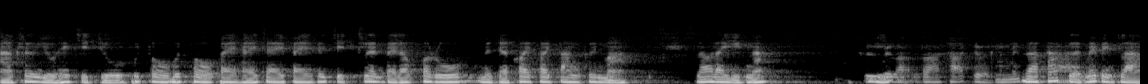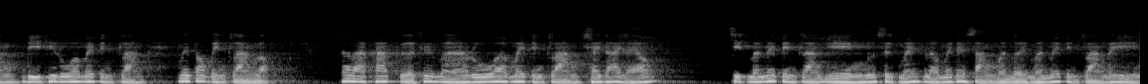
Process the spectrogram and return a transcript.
หาเครื่องอยู่ให้จิตอยู่พุทโธพุทโธไปหายใจไปถ้าจิตเคลื่อนไปแล้วก็รู้มันจะค่อยๆตั้งขึ้นมา แล้วอะไรอีกนะคือเวลาราคะเกิดมันไม่ราคะเกิดไม่เป็นกลาง ดีที่รู้ว่าไม่เป็นกลาง ไม่ต้องเป็นกลางหรอก ถ้าราคะเกิดขึ้นมารู้ว่าไม่เป็นกลางใช้ได้แล้ว จิตมันไม่เป็นกลางเอง รู้สึกไหมเราไม่ได้สั่งมันเลย มันไม่เป็นกลางได้เอง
